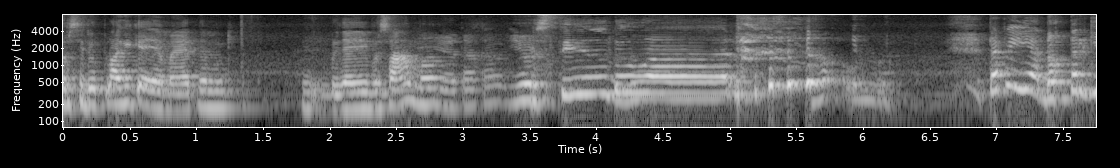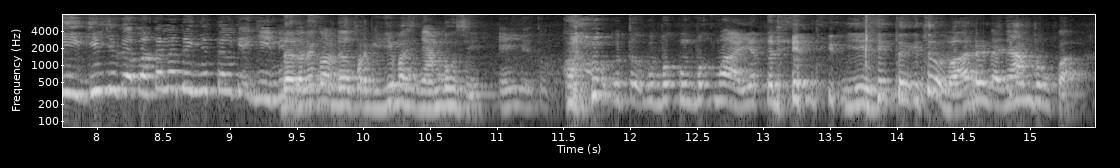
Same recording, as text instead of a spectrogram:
Terus hidup lagi kayak mayatnya mungkin bernyanyi bersama. Iya, tahu tahu. You're still the one. Tapi iya dokter gigi juga bahkan ada yang nyetel kayak gini. Nah, tapi kalau dokter gigi masih nyambung sih. Eh, iya itu. Kalau untuk bubuk-bubuk mayat tadi. Iya itu itu baru nggak nyambung pak.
